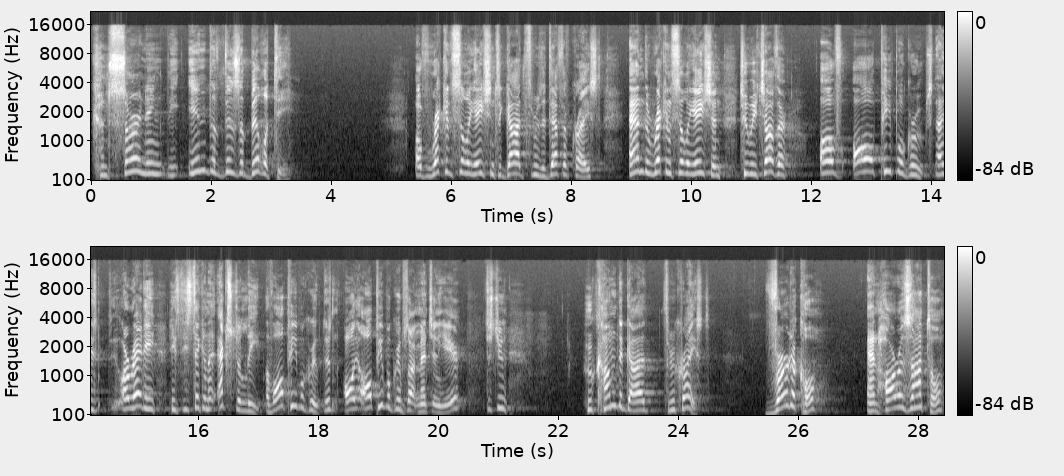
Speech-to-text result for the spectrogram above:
Concerning the indivisibility of reconciliation to God through the death of Christ and the reconciliation to each other of all people groups. Now, he's, already he's, he's taken an extra leap of all people groups. all, all people groups aren't mentioned here, just you who come to God through Christ. Vertical and horizontal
